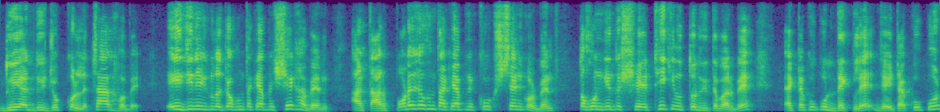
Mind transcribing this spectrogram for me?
দুই আর দুই যোগ করলে চার হবে। এই জিনিসগুলো যখন তাকে আপনি শেখাবেন, আর তারপরে যখন তাকে আপনি কোশ্চেন করবেন, তখন কিন্তু সে ঠিকই উত্তর দিতে পারবে। একটা কুকুর দেখলে যে এটা কুকুর,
